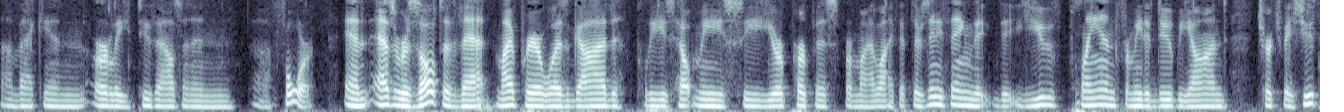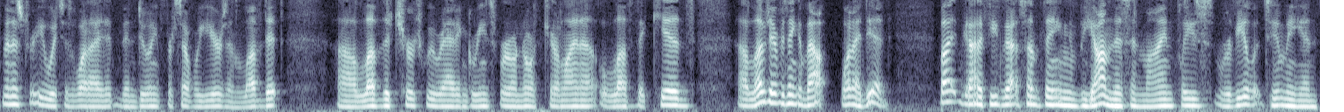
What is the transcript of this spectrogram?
uh, back in early 2004. And as a result of that, my prayer was, God, please help me see your purpose for my life. If there's anything that, that you've planned for me to do beyond church based youth ministry, which is what I had been doing for several years and loved it, uh, loved the church we were at in Greensboro, North Carolina, loved the kids, uh, loved everything about what I did. But God, if you've got something beyond this in mind, please reveal it to me. And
